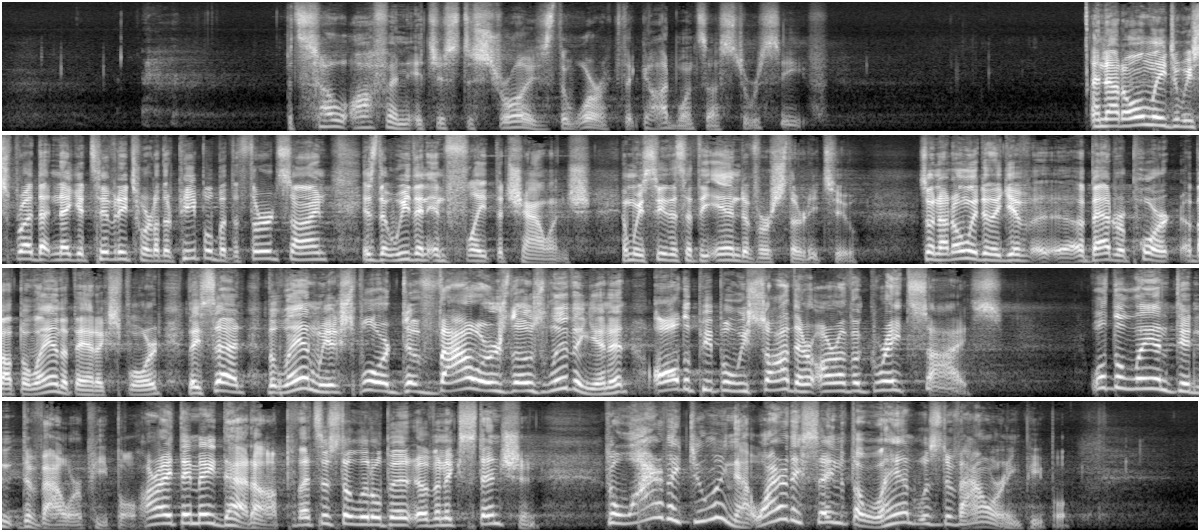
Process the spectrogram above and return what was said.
But so often it just destroys the work that God wants us to receive. And not only do we spread that negativity toward other people, but the third sign is that we then inflate the challenge. And we see this at the end of verse 32. So not only do they give a bad report about the land that they had explored, they said, The land we explored devours those living in it. All the people we saw there are of a great size. Well, the land didn't devour people, all right? They made that up. That's just a little bit of an extension. So, why are they doing that? Why are they saying that the land was devouring people?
